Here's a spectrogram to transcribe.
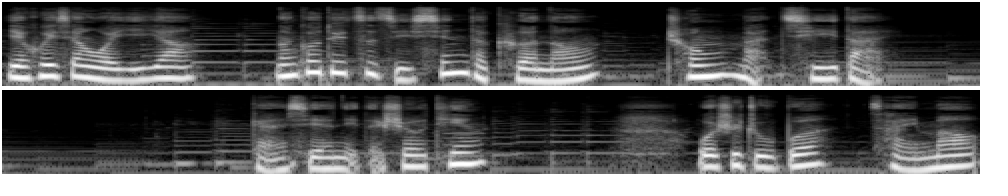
也会像我一样，能够对自己新的可能充满期待。感谢你的收听，我是主播彩猫，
